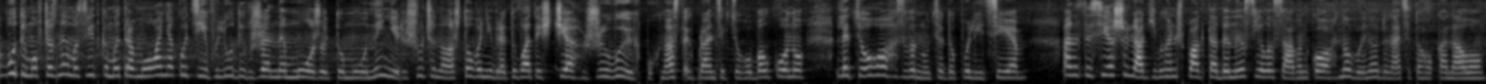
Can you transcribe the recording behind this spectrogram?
Бути мовчазними свідками травмування котів люди вже не можуть, тому нині рішуче налаштовані врятувати ще живих пухнастих бранців цього балкону. Для цього звернуться до поліції. Анастасія Шуляк, Євген Шпак та Денис Єлисавенко. Новини 11 каналу.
